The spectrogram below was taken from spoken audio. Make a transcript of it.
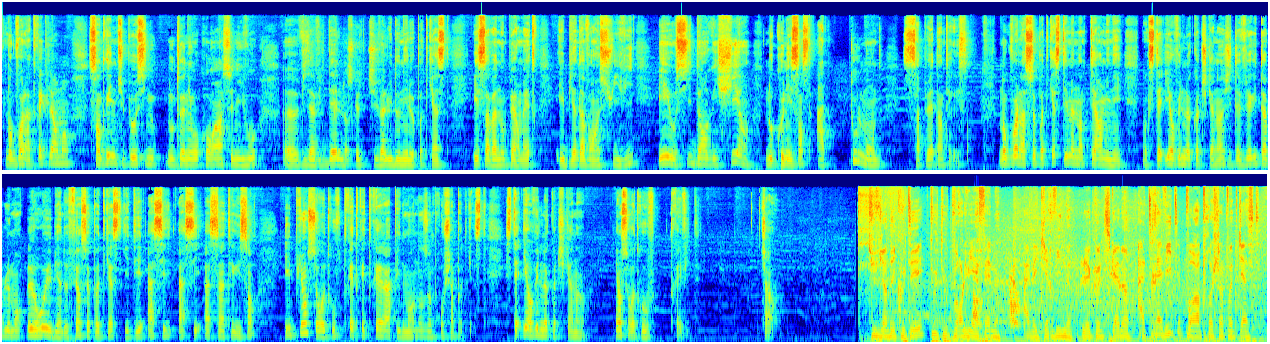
Donc voilà, très clairement, Sandrine, tu peux aussi nous, tenir au courant à ce niveau euh, vis-à-vis d'elle lorsque tu vas lui donner le podcast. Et ça va nous permettre eh bien, d'avoir un suivi et aussi d'enrichir nos connaissances à tout le monde. Ça peut être intéressant. Donc voilà, ce podcast est maintenant terminé. Donc c'était Irvin le coach canin. J'étais véritablement heureux et bien de faire ce podcast qui était assez, assez, assez intéressant. Et puis on se retrouve très très très rapidement dans un prochain podcast. C'était Irvin le coach canin et on se retrouve très vite. Ciao. Tu viens d'écouter Toutou pour lui FM avec Irvin le coach canin. À très vite pour un prochain podcast.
